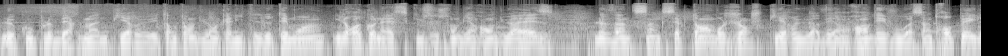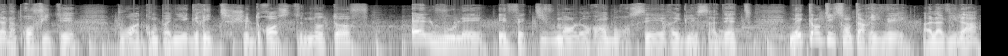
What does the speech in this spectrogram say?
le couple Bergman-Pierru est entendu en qualité de témoin. Ils reconnaissent qu'ils se sont bien rendus à Aise. Le 25 septembre, Georges Pierru avait un rendez-vous à Saint-Tropez. Il en a profité pour accompagner Grit chez Drost Notov. Elle voulait effectivement le rembourser et régler sa dette. Mais quand ils sont arrivés à la villa,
